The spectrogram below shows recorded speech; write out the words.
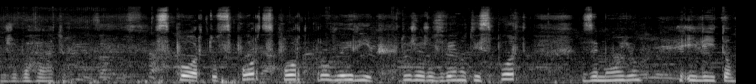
дуже багато. Спорт, тут спорт, спорт круглий рік. Дуже розвинутий спорт зимою і літом.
